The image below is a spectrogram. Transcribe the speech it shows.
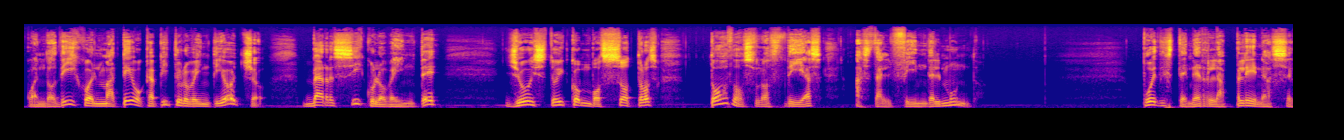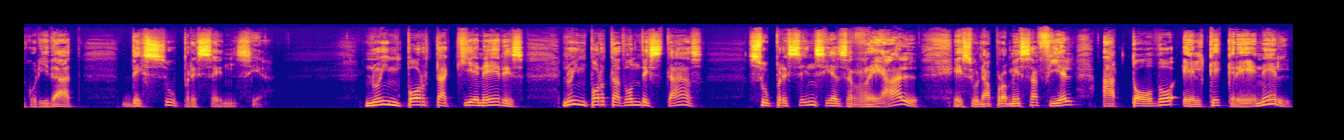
cuando dijo en Mateo capítulo 28, versículo 20, Yo estoy con vosotros todos los días hasta el fin del mundo. Puedes tener la plena seguridad de su presencia no importa quién eres, no importa dónde estás. Su presencia es real, es una promesa fiel a todo el que cree en Él.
